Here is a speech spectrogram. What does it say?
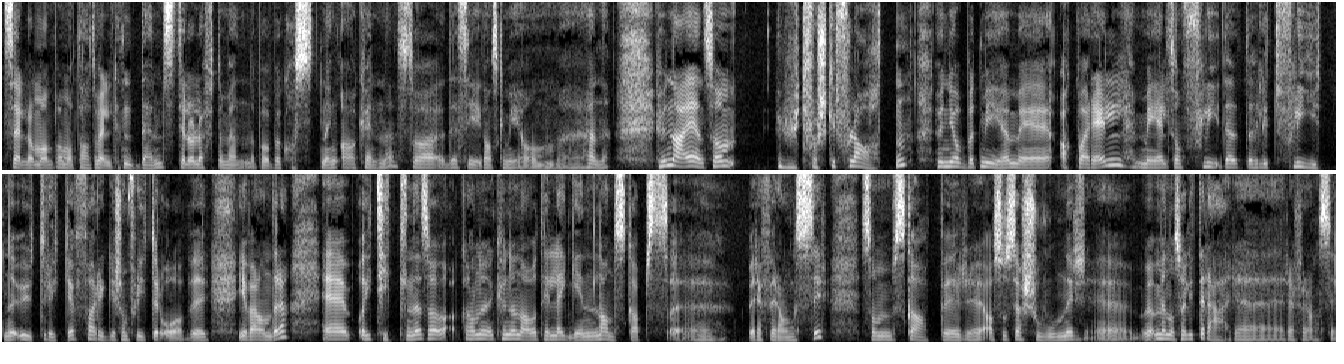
selv om man på en måte har hatt en veldig tendens til å løfte mennene på bekostning av kvinnene, så det sier ganske mye om eh, henne. Hun er en som utforsker flaten. Hun jobbet mye med akvarell, med liksom fly, dette litt flytende uttrykket, farger som flyter over i hverandre. Eh, og i titlene så kan kunne hun av og til legge inn landskapsreferanser eh, som skaper assosiasjoner, eh, men også litterære referanser.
